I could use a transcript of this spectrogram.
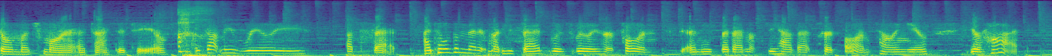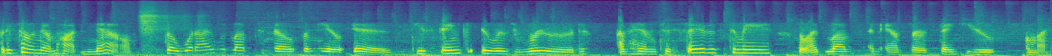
so much more attracted to you. It got me really upset. I told him that it, what he said was really hurtful, and, and he said, I don't see how that's hurtful. I'm telling you, you're hot. But he's telling me I'm hot now. So, what I would love to know from you is do you think it was rude of him to say this to me? So, I'd love an answer. Thank you so much.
